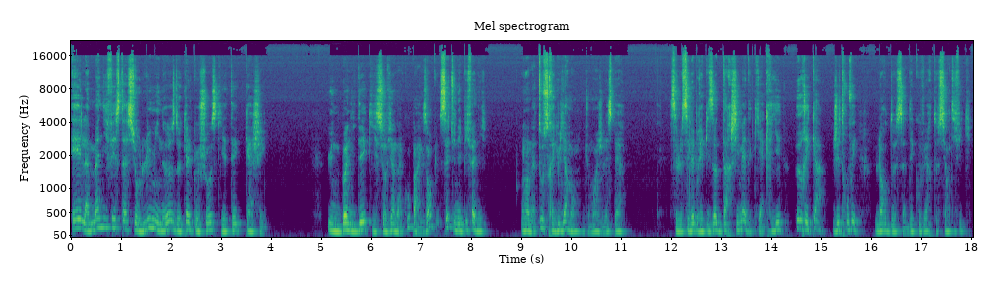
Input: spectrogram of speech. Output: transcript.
est la manifestation lumineuse de quelque chose qui était caché. Une bonne idée qui survient d'un coup, par exemple, c'est une épiphanie. On en a tous régulièrement, du moins je l'espère. C'est le célèbre épisode d'Archimède qui a crié Eureka, j'ai trouvé lors de sa découverte scientifique.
